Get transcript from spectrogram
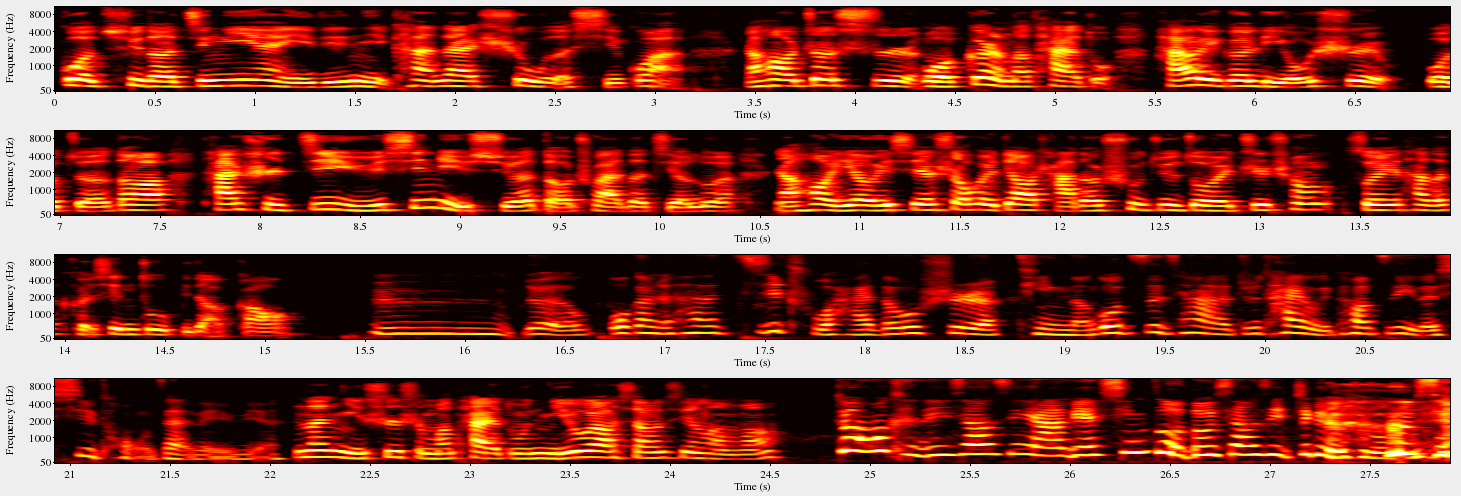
过去的经验以及你看待事物的习惯。然后这是我个人的态度。还有一个理由是，我觉得它是基于心理学得出来的结论，然后也有一些社会调查的数据作为支撑，所以它的可信度比较高。嗯，对我感觉它的基础还都是挺能够自洽的，就是它有一套自己的系统在那边。那你是什么态度？你又要相信了吗？对啊，我肯定相信啊，连星座都相信，这个有什么不相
